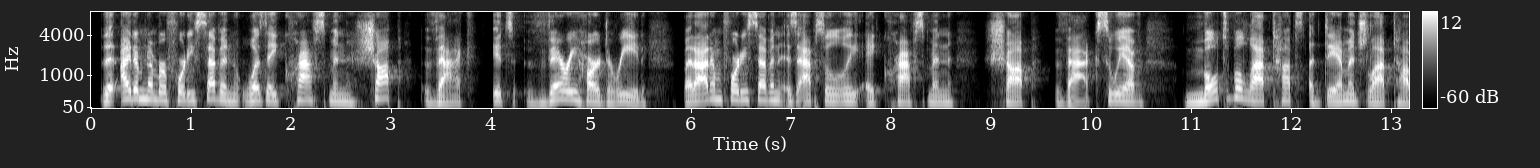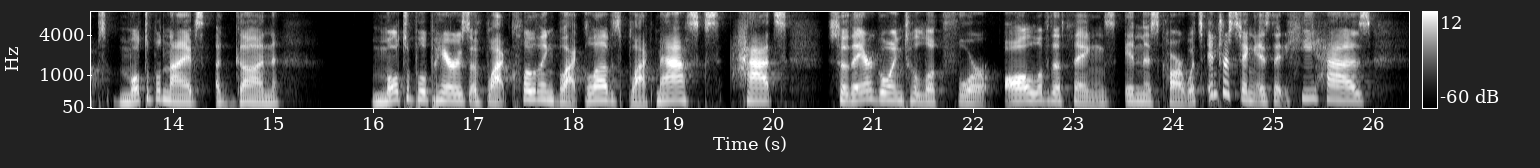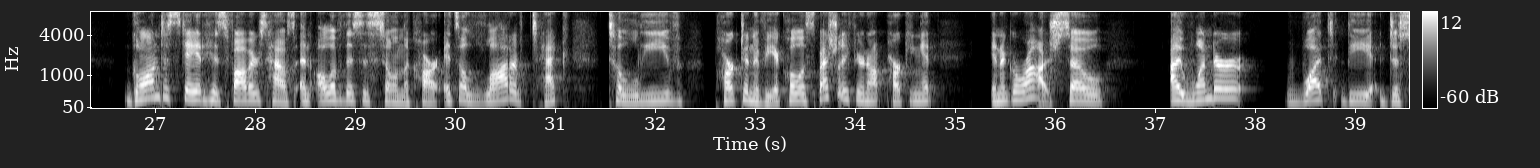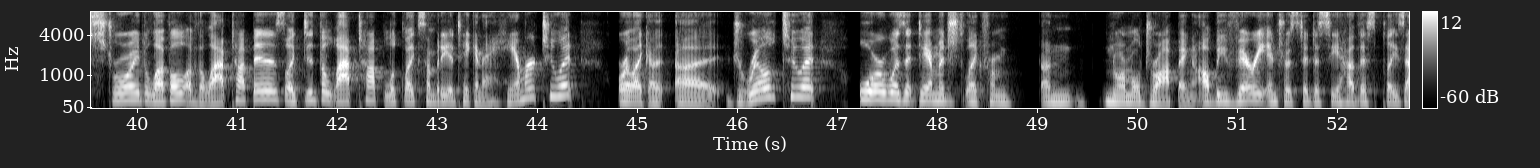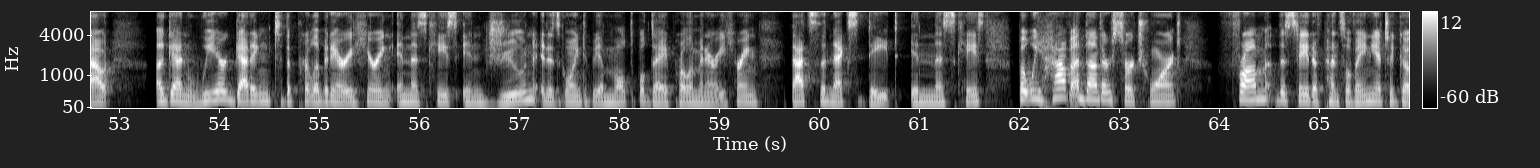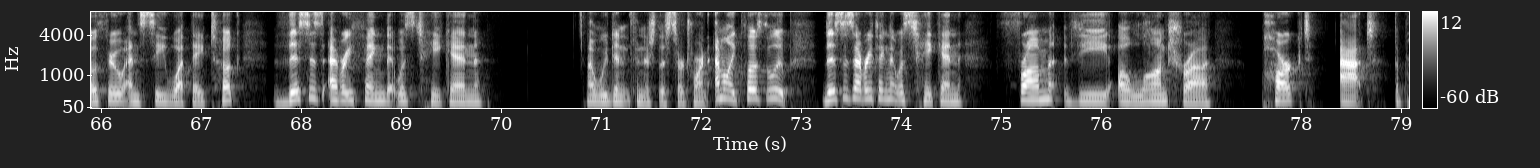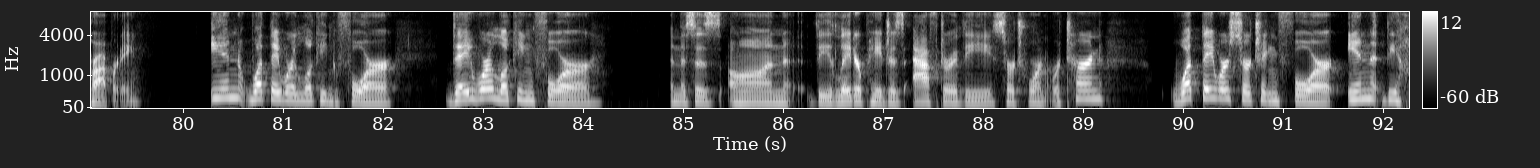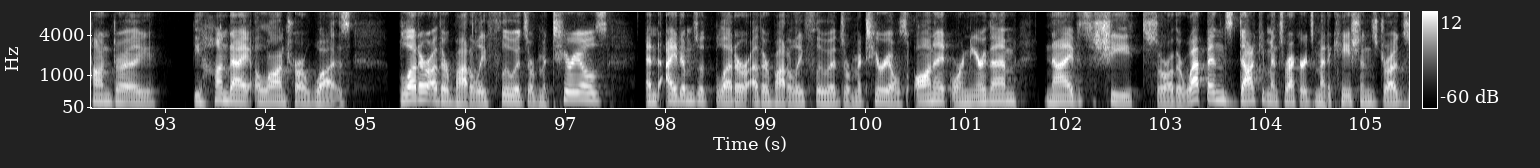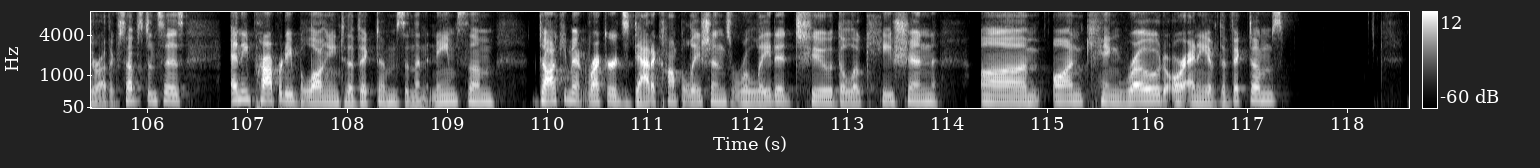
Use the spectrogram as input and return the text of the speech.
that item number 47 was a craftsman shop vac. It's very hard to read, but item 47 is absolutely a craftsman shop vac. So we have multiple laptops, a damaged laptops, multiple knives, a gun, multiple pairs of black clothing, black gloves, black masks, hats. So they are going to look for all of the things in this car. What's interesting is that he has gone to stay at his father's house and all of this is still in the car. It's a lot of tech to leave parked in a vehicle, especially if you're not parking it in a garage. So I wonder what the destroyed level of the laptop is. Like, did the laptop look like somebody had taken a hammer to it or like a, a drill to it? Or was it damaged like from a normal dropping? I'll be very interested to see how this plays out. Again, we are getting to the preliminary hearing in this case in June. It is going to be a multiple day preliminary hearing. That's the next date in this case. But we have another search warrant from the state of Pennsylvania to go through and see what they took. This is everything that was taken. And oh, we didn't finish this search warrant. Emily, close the loop. This is everything that was taken from the Elantra parked at the property. In what they were looking for, they were looking for, and this is on the later pages after the search warrant return, what they were searching for in the Hyundai, the Hyundai Elantra was blood or other bodily fluids or materials, and items with blood or other bodily fluids or materials on it or near them, knives, sheaths, or other weapons, documents, records, medications, drugs, or other substances, any property belonging to the victims, and then it names them, document records, data compilations related to the location um, on King Road or any of the victims,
